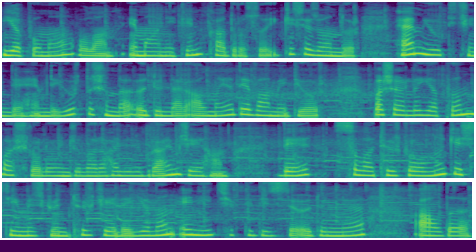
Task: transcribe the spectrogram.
yapımı olan Emanet'in kadrosu iki sezondur hem yurt içinde hem de yurt dışında ödüller almaya devam ediyor. Başarılı yapım başrol oyuncuları Halil İbrahim Ceyhan ve Sıla Türkoğlu'nu geçtiğimiz gün Türkiye'de yılın en iyi çiftli dizisi ödülünü aldı.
